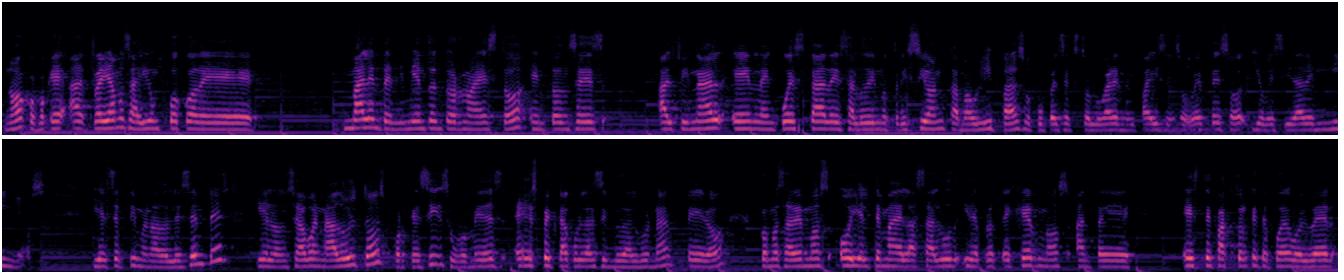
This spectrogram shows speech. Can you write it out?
¿no? Como que ah, traíamos ahí un poco de mal entendimiento en torno a esto. Entonces, al final, en la encuesta de salud y nutrición, Tamaulipas ocupa el sexto lugar en el país en sobrepeso y obesidad en niños. y el séptimo en adolescentes y el onceavo en adultos, porque sí, su comida es espectacular sin duda alguna, pero como sabemos hoy el tema de la salud y de protegernos ante este factor que te puede volver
